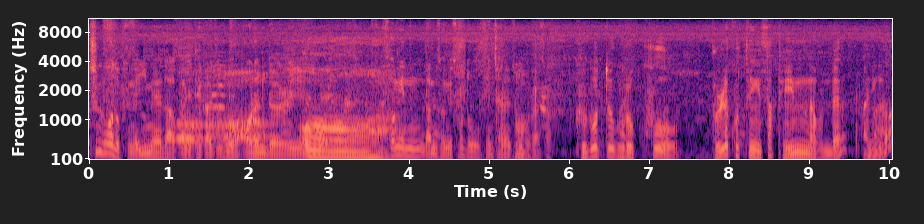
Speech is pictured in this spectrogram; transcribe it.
층고가 높습니다. 2m까지 돼가지고 어른들이 어 성인 남성이 서도 괜찮을 정도라서 그것도 그렇고 블랙 코팅이 싹 돼 있나 본데 아닌가?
